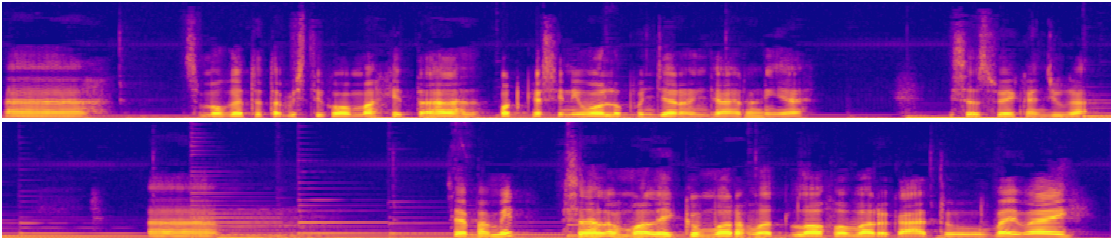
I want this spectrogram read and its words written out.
Uh, semoga tetap istiqomah kita podcast ini walaupun jarang-jarang ya disesuaikan juga um, saya pamit. Assalamualaikum warahmatullahi wabarakatuh. Bye bye.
